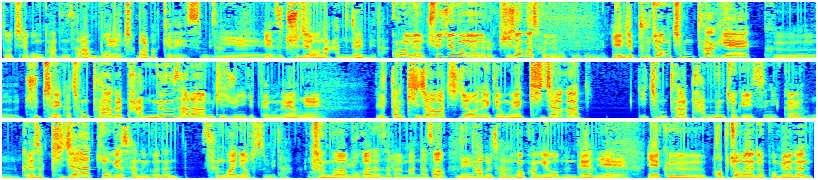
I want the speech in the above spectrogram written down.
또 제공받은 사람 모두 네. 처벌받게 돼 있습니다. 예. 예, 그래서 취재원은 안 됩니다. 그러면 취재원이 아니라 기자가 사면 어떻게 됩니까? 예, 이제 부정 청탁의 그 주체, 그러니까 청탁을 받는 사람 기준이기 때문에요. 네. 일단 기자와 취재원의 경우에 기자가 이 청탁을 받는 쪽에 있으니까요. 음. 그래서 기자 쪽에서 사는 거는 상관이 없습니다. 직무와 무관한 사람을 만나서 네. 밥을 사는 건 관계가 없는데요. 예. 예, 그 법조문에도 보면은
